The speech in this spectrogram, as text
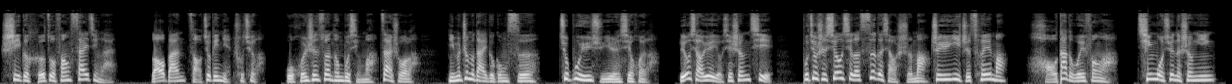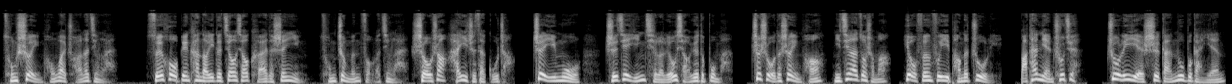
是一个合作方塞进来，老板早就给撵出去了。我浑身酸疼不行吗？再说了，你们这么大一个公司就不允许艺人歇会了？刘小月有些生气，不就是休息了四个小时吗？至于一直催吗？好大的威风啊！清墨轩的声音从摄影棚外传了进来，随后便看到一个娇小可爱的身影从正门走了进来，手上还一直在鼓掌。这一幕直接引起了刘小月的不满。这是我的摄影棚，你进来做什么？又吩咐一旁的助理把他撵出去。助理也是敢怒不敢言。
